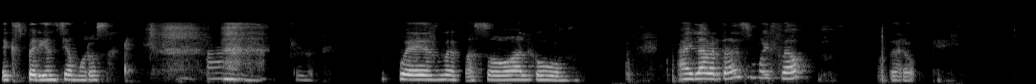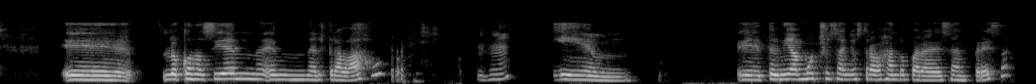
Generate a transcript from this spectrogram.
experiencia amorosa. Ah, Pues me pasó algo, ay, la verdad es muy feo, pero. Eh, lo conocí en, en el trabajo y em, eh, tenía muchos años trabajando para esa empresa.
